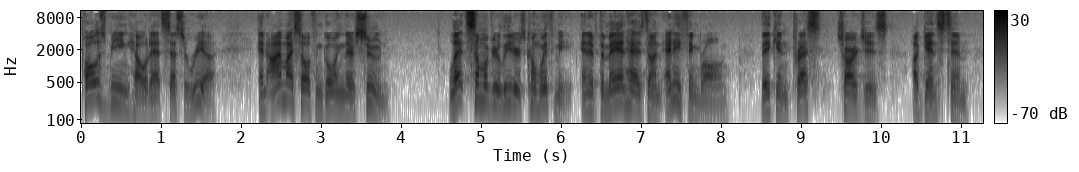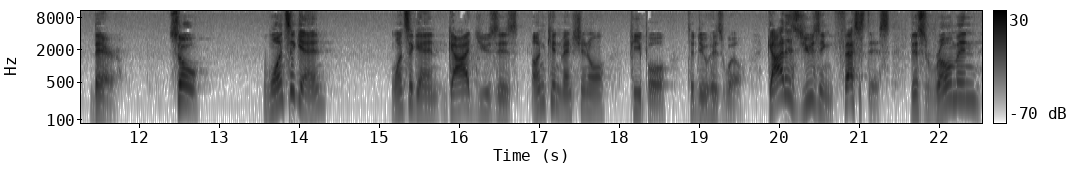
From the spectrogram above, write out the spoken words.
Paul is being held at Caesarea and I myself am going there soon. Let some of your leaders come with me, and if the man has done anything wrong, they can press charges against him there. So, once again, once again, God uses unconventional people to do his will. God is using Festus, this Roman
